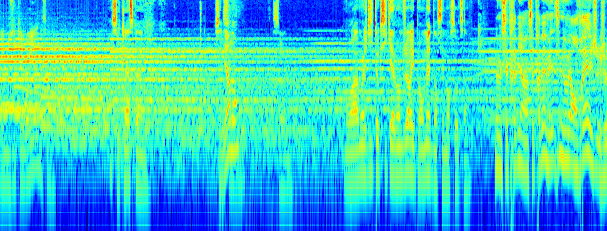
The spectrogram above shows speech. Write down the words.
c'est la musique hawaïenne ça. C'est classe quand même. C'est bien, non? Ça sonne. Euh, Ouais, moi je dis Toxic Avenger, il peut en mettre dans ses morceaux de ça. Non mais c'est très bien, hein, c'est très bien. Mais, non, mais en vrai, je, je...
